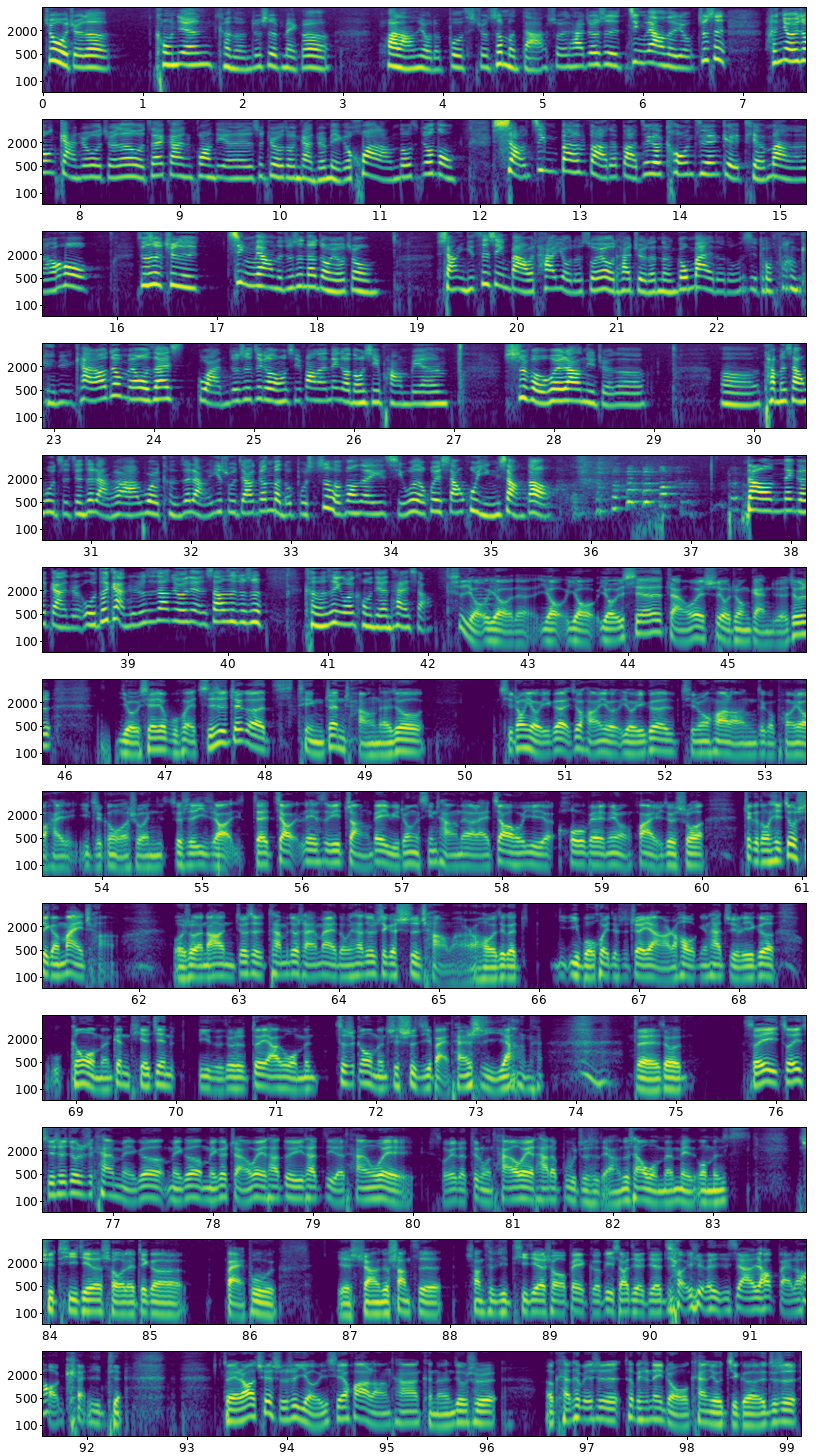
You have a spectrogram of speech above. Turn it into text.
就我觉得空间可能就是每个画廊有的 booth 就这么大，所以它就是尽量的有，就是很有一种感觉。我觉得我在干逛 DNA 的时候，就有种感觉，每个画廊都有种想尽办法的把这个空间给填满了，然后就是去尽量的，就是那种有种。想一次性把他有的所有他觉得能够卖的东西都放给你看，然后就没有再管，就是这个东西放在那个东西旁边，是否会让你觉得，呃，他们相互之间这两个 artwork 可能这两个艺术家根本都不适合放在一起，或者会相互影响到，到那个感觉，我的感觉就是这样，就有点像是就是，可能是因为空间太小，是有有的有有有一些展位是有这种感觉，就是。有些就不会，其实这个挺正常的。就其中有一个，就好像有有一个其中画廊这个朋友还一直跟我说，你就是一直要在教，类似于长辈语重心长的来教育后辈那种话语，就说这个东西就是一个卖场。我说，然后你就是他们就是来卖东西，它就是一个市场嘛。然后这个艺博会就是这样。然后我跟他举了一个跟我们更贴近的例子，就是对啊，我们就是跟我们去市集摆摊是一样的。对，就。所以，所以其实就是看每个每个每个展位，他对于他自己的摊位，所谓的这种摊位，它的布置是怎样。就像我们每我们去踢街的时候的这个摆布，也实际上就上次上次去踢街的时候，被隔壁小姐姐教育了一下，要摆的好看一点。对，然后确实是有一些画廊，它可能就是，我看特别是特别是那种，我看有几个就是。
